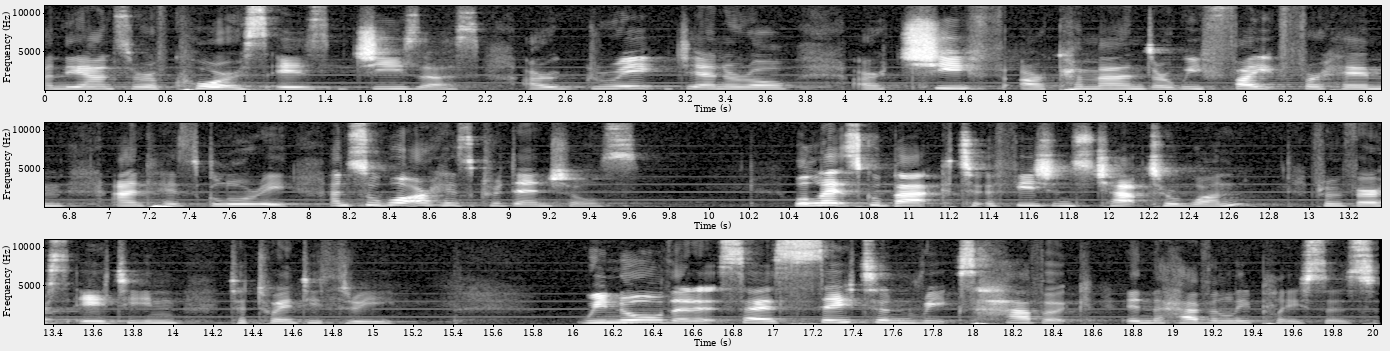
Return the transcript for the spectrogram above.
And the answer, of course, is Jesus, our great general, our chief, our commander. We fight for him and his glory. And so, what are his credentials? Well, let's go back to Ephesians chapter 1, from verse 18 to 23. We know that it says Satan wreaks havoc in the heavenly places.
